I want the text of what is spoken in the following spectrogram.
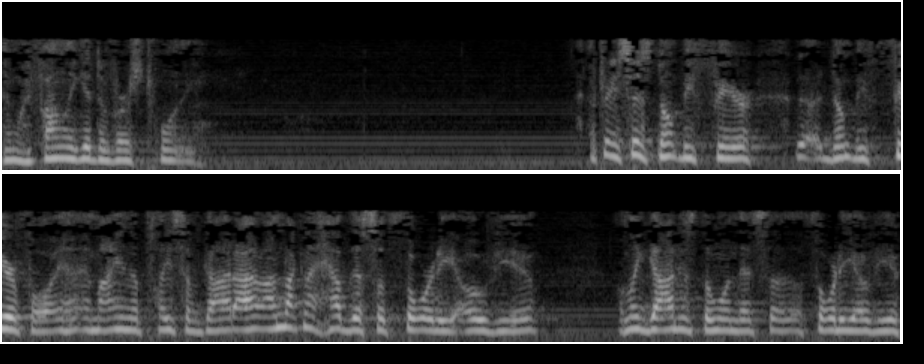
And we finally get to verse 20. After he says, "Don't be fear, don't be fearful." Am I in the place of God? I'm not going to have this authority over you. Only God is the one that's the authority over you.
